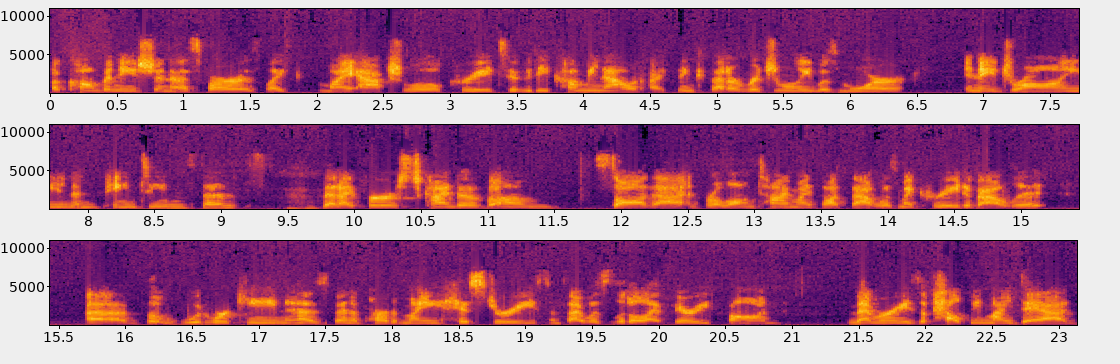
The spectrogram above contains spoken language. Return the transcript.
a combination. As far as like my actual creativity coming out, I think that originally was more in a drawing and painting sense mm-hmm. that I first kind of um, saw that. And for a long time, I thought that was my creative outlet. Uh, but woodworking has been a part of my history since I was little. I have very fond memories of helping my dad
